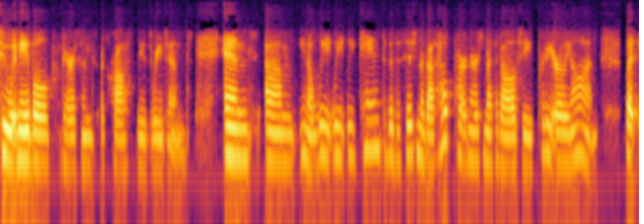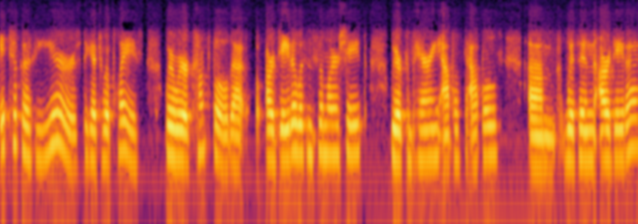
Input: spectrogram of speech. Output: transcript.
to enable comparisons across these regions? And, um, you know, we, we, we came to the decision about Health Partners methodology pretty early on, but it took us years to get to a place where we were comfortable that our data was in similar shape, we were comparing apples to apples um, within our data,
